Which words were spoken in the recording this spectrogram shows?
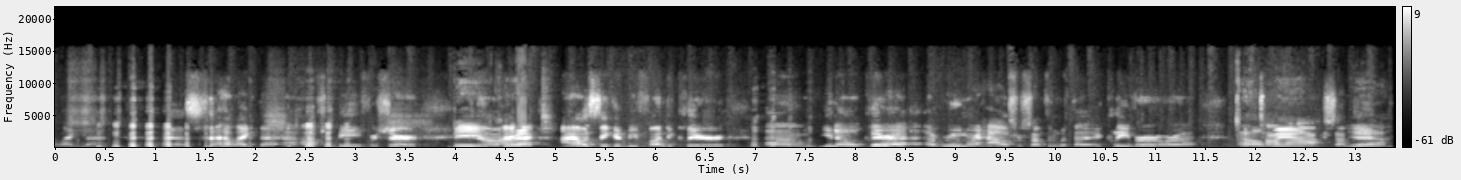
I like that. yes, I like that uh, option B for sure. B, you know, I- correct. I, I, always think it'd be fun to clear, um, you know, clear a, a room or a house or something with a cleaver or a, a Oh, tomahawk man. or something. Yeah.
